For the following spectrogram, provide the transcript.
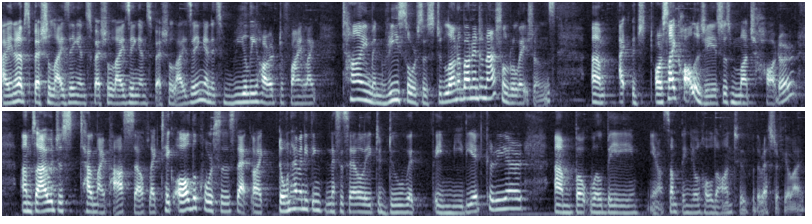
I ended up specializing and specializing and specializing, and it's really hard to find like time and resources to learn about international relations um, I, or psychology. It's just much harder. Um, so I would just tell my past self, like, take all the courses that like don't have anything necessarily to do with the immediate career, um, but will be, you know, something you'll hold on to for the rest of your life.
